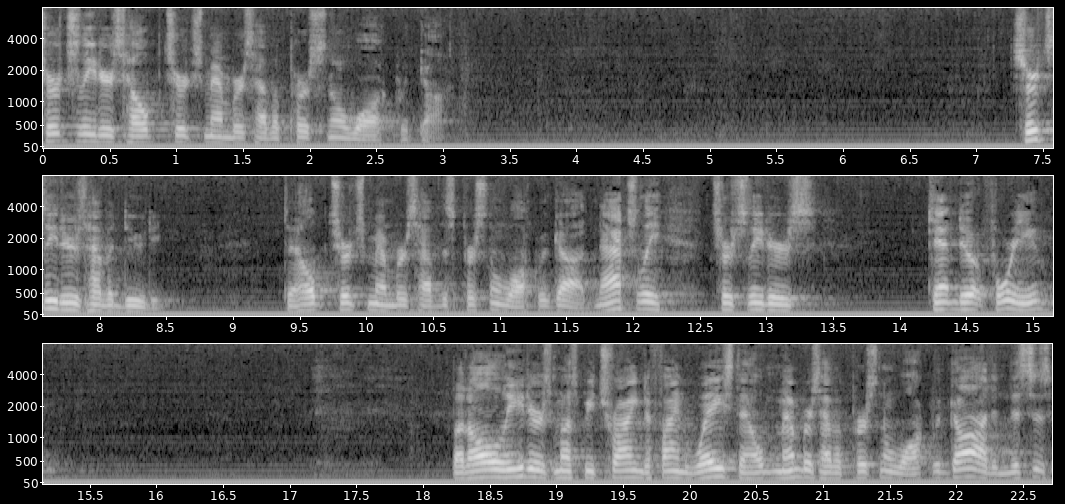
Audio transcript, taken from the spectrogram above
church leaders help church members have a personal walk with God. Church leaders have a duty to help church members have this personal walk with God. Naturally, church leaders can't do it for you. But all leaders must be trying to find ways to help members have a personal walk with God. And this is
